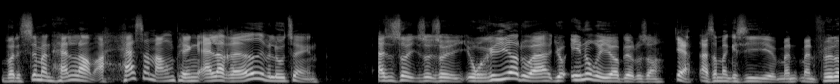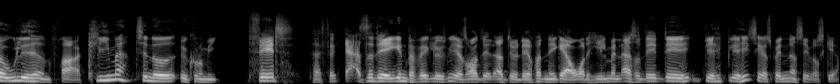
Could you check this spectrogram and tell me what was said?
hvor det simpelthen handler om at have så mange penge allerede i valutaen. Altså, så, så, så jo rigere du er, jo endnu rigere bliver du så. Ja, altså man kan sige, man, man flytter uligheden fra klima til noget økonomi. Fedt. Perfekt. Ja, altså det er ikke en perfekt løsning. Jeg tror, det, det er jo derfor, den ikke er over det hele. Men altså, det, det, det bliver helt sikkert spændende at se, hvad der sker.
